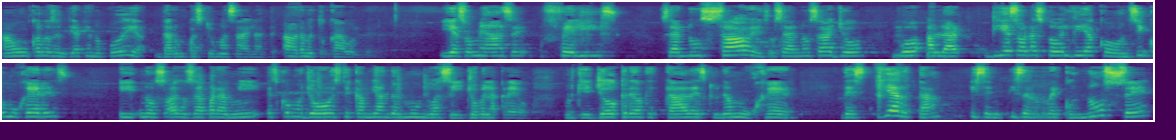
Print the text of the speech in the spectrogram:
aun cuando sentía que no podía dar un pasito más adelante. Ahora me toca volver. Y eso me hace feliz. O sea, no sabes, o sea, no sabes, yo puedo hablar 10 horas todo el día con cinco mujeres y no sabes, o sea, para mí es como yo estoy cambiando el mundo así, yo me la creo, porque yo creo que cada vez que una mujer despierta y se, y se reconoce,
